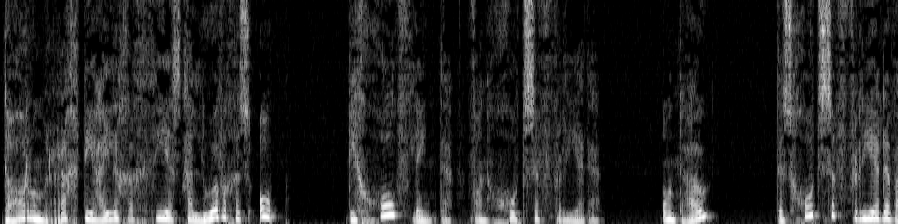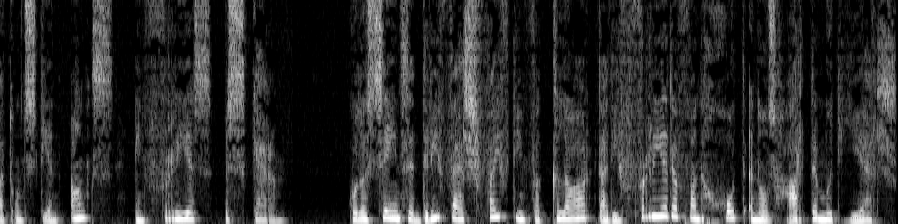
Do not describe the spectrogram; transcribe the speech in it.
Daarom rig die Heilige Gees gelowiges op die golflengte van God se vrede. Onthou, dis God se vrede wat ons teen angs en vrees beskerm. Kolossense 3 vers 15 verklaar dat die vrede van God in ons harte moet heers.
